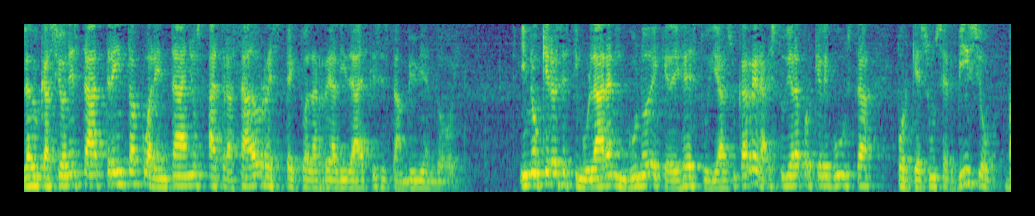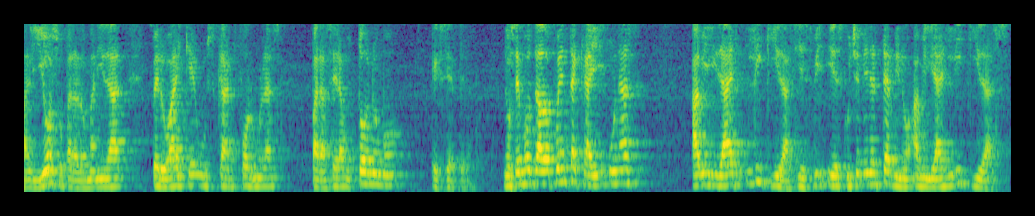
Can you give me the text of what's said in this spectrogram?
La educación está 30 a 40 años atrasado respecto a las realidades que se están viviendo hoy. Y no quiero desestimular a ninguno de que deje de estudiar su carrera. Estudiará porque le gusta, porque es un servicio valioso para la humanidad, pero hay que buscar fórmulas para ser autónomo, etc. Nos hemos dado cuenta que hay unas habilidades líquidas, y, y escuchen bien el término, habilidades líquidas.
